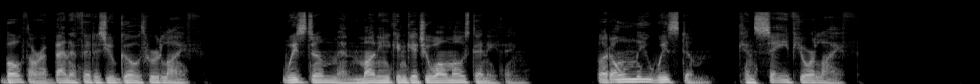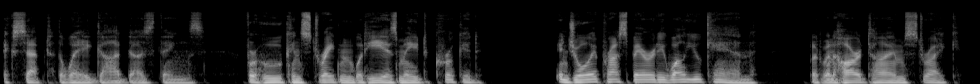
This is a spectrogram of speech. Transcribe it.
Both are a benefit as you go through life. Wisdom and money can get you almost anything, but only wisdom can save your life accept the way God does things, for who can straighten what he has made crooked? Enjoy prosperity while you can, but when hard times strike,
